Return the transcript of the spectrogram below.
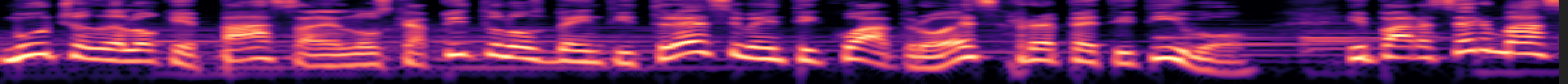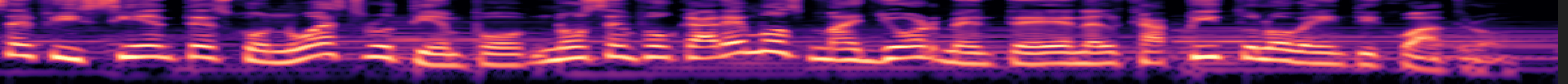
Mucho de lo que pasa en los capítulos 23 y 24 es repetitivo, y para ser más eficientes con nuestro tiempo nos enfocaremos mayormente en el capítulo 24.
